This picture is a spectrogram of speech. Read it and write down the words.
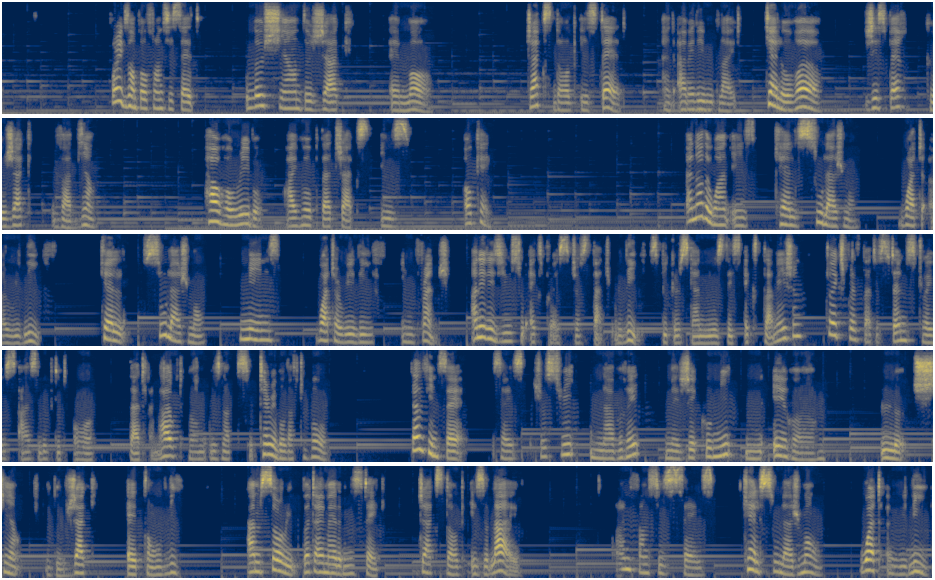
For example, Francis said, Le chien de Jacques est mort. Jack's dog is dead. And Amélie replied, Quelle horreur! J'espère que Jacques va bien. How horrible! I hope that Jack's is okay. Another one is quel soulagement. What a relief. Quel soulagement means what a relief in French, and it is used to express just that relief. Speakers can use this exclamation to express that a tense stress has lifted or that an outcome is not so terrible after all. Delphine say, says, Je suis navré, mais j'ai commis une erreur. Le chien de Jacques est en vie. I'm sorry, but I made a mistake. Jack's dog is alive. And Francis says, Quel soulagement! What a relief!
